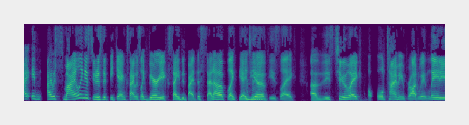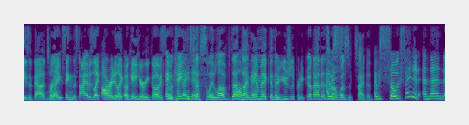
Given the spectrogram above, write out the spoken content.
I it, I was smiling as soon as it began because I was like very excited by the setup, like the idea Mm-hmm. of these like uh, these two like old timey Broadway ladies about to like sing this. I was like already like okay, here we go. I was so and Kate and. Cecily loved that Oh. dynamic, and they're usually pretty good at it. So I I was- was, excited. I was so excited, and then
